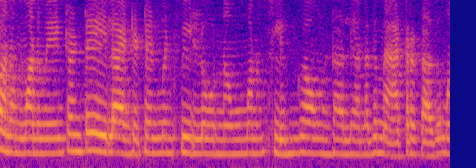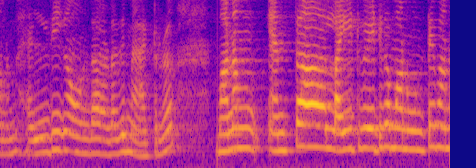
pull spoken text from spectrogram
మనం మనం ఏంటంటే ఇలా ఎంటర్టైన్మెంట్ ఫీల్డ్లో ఉన్నాము మనం స్లిమ్గా ఉండాలి అన్నది మ్యాటర్ కాదు. మనం హెల్దీగా ఉండాలి అన్నది మ్యాటర్ మనం ఎంత లైట్ వెయిట్గా మనం ఉంటే మన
